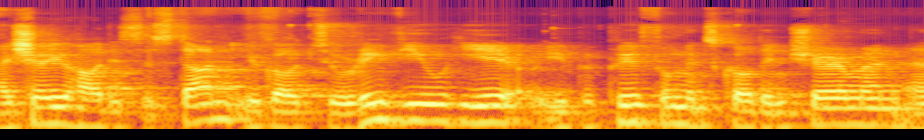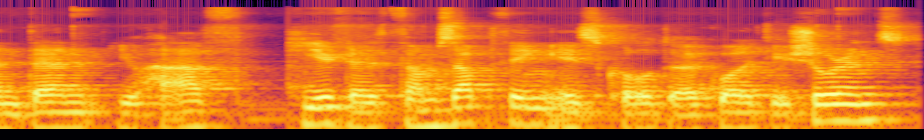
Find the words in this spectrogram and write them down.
I show you how this is done. You go to review here, you Überprüfung, it's called in German, and then you have Here the thumbs up thing is called uh, quality assurance.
